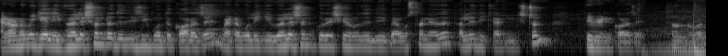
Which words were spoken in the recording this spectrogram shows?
অ্যানাটমিক্যাল ইভ্যালুয়েশনটা যদি ঠিকমতো করা যায় মেটাবলিক ইভ্যালুয়েশন করে সে অনুযায়ী যদি ব্যবস্থা নেওয়া যায়, তাহলে রিকারেন্ট স্টোন প্রিভেন্ট করা যায়। ধন্যবাদ।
